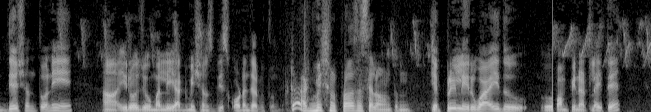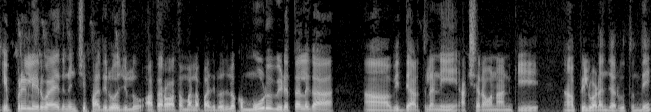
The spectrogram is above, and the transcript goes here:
ఉద్దేశంతోని ఆ, ఈరోజు మళ్ళీ అడ్మిషన్స్ తీసుకోవడం జరుగుతుంది. అడ్మిషన్ ప్రాసెస్ ఎలా ఉంటుంది? ఏప్రిల్ ఇరవై ఐదు పంపినట్లయితే ఏప్రిల్ ఇరవై ఐదు నుంచి పది రోజులు ఆ తర్వాత మళ్ళీ పది రోజులు ఒక మూడు విడతలుగా విద్యార్థులని అక్షరవనానికి పిలవడం జరుగుతుంది.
